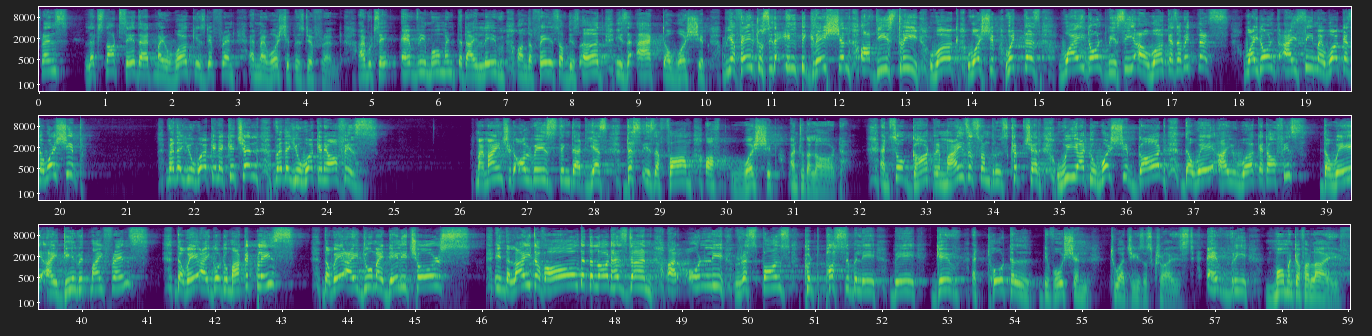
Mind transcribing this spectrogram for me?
Friends, let's not say that my work is different and my worship is different. I would say every moment that I live on the face of this earth is an act of worship. We have failed to see the integration of these three work, worship, witness. Why don't we see our work as a witness? Why don't I see my work as a worship? Whether you work in a kitchen, whether you work in an office, my mind should always think that, yes, this is a form of worship unto the Lord. And so God reminds us from through scripture, we are to worship God the way I work at office, the way I deal with my friends, the way I go to marketplace, the way I do my daily chores, in the light of all that the Lord has done, our only response could possibly be give a total devotion to our Jesus Christ every moment of our life.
